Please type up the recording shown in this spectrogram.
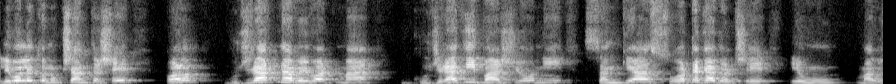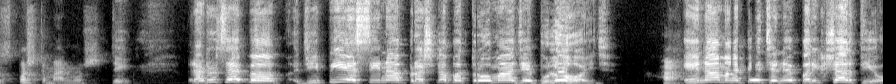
લેવલે તો નુકસાન થશે, પણ ગુજરાતના વહીવટમાં ગુજરાતી ભાષીઓની સંખ્યા સો ટકા ઘટશે એવું મારું સ્પષ્ટ માનવું છે. રાઠોડ સાહેબ જીપીએસસી ના પ્રશ્નપત્રોમાં જે ભૂલો હોય છે એના માટે છે ને પરીક્ષાર્થીઓ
